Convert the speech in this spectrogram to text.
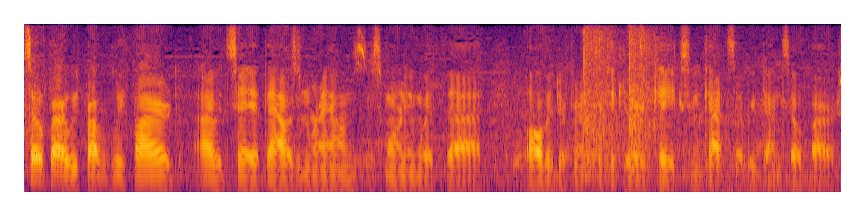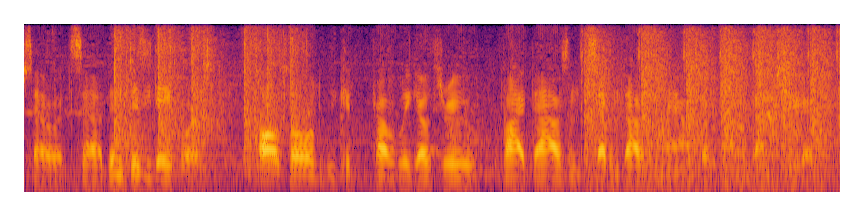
So far, we've probably fired, I would say, a thousand rounds this morning with uh, all the different particular takes and cuts that we've done so far. So it's uh, been a busy day for us. All told, we could probably go through 5,000 to 7,000 rounds by the time we're done the shootout.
